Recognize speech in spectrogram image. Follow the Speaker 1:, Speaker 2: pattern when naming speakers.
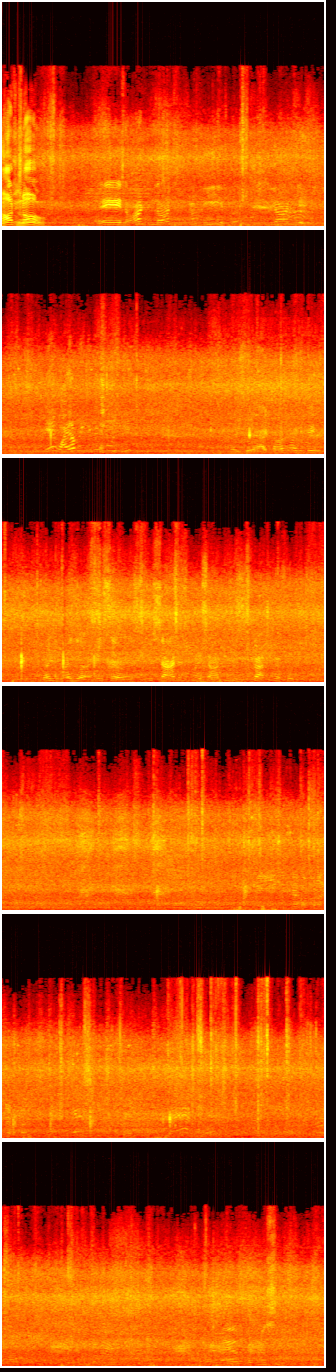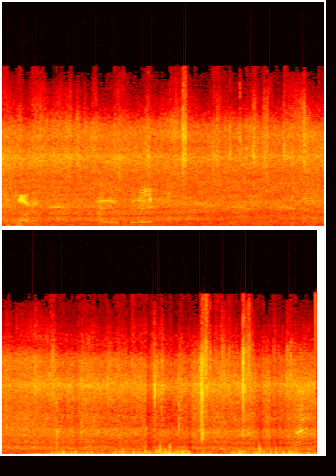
Speaker 1: Not now.
Speaker 2: Hey, not not deep. Beyond deep.
Speaker 3: Hey, why are we giving so deep?
Speaker 2: Like, I can't do anything. My my uh, this uh, this sand is my sand is scratching my foot.
Speaker 4: അത് Ahí,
